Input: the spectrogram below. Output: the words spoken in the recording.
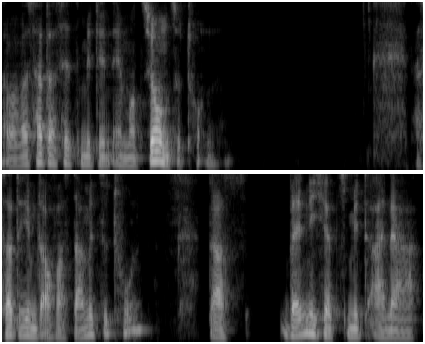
Aber was hat das jetzt mit den Emotionen zu tun? Das hat eben auch was damit zu tun, dass wenn ich jetzt mit einer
